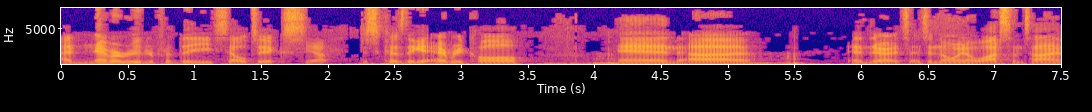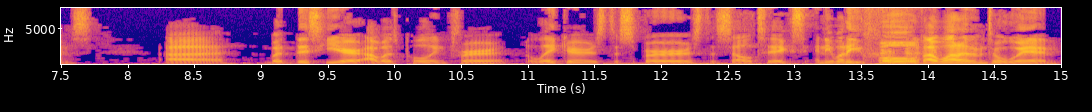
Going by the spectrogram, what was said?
I've never rooted for the Celtics Yep. just because they get every call, and uh, and it's it's annoying to watch sometimes. Uh, but this year, I was pulling for the Lakers, the Spurs, the Celtics, anybody old. I wanted them to win.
